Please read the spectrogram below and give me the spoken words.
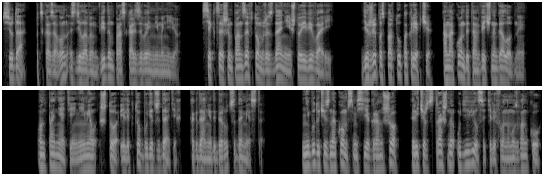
«Сюда», — подсказал он с деловым видом, проскальзывая мимо нее. «Секция шимпанзе в том же здании, что и виварий. Держи паспорту покрепче, анаконды там вечно голодные». Он понятия не имел, что или кто будет ждать их, когда они доберутся до места. Не будучи знаком с месье Граншо, Ричард страшно удивился телефонному звонку,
